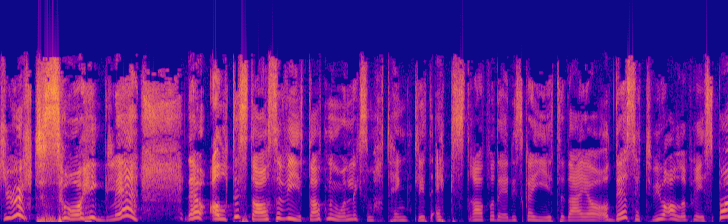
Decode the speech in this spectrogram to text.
kult. Så hyggelig. Det er jo alltid stas å vite at noen liksom har tenkt litt ekstra på det de skal gi til deg, og, det setter vi jo alle pris på.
